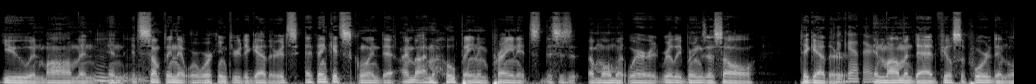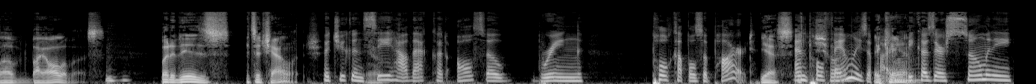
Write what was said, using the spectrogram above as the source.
you and mom, and mm-hmm. and it's something that we're working through together. It's I think it's going to I'm I'm hoping and praying it's this is a moment where it really brings us all together, Together. and mom and dad feel supported and loved by all of us. Mm-hmm. But it is it's a challenge. But you can see how that could also bring pull couples apart. Yes. and pull Sure. families It apart can. because there's so many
